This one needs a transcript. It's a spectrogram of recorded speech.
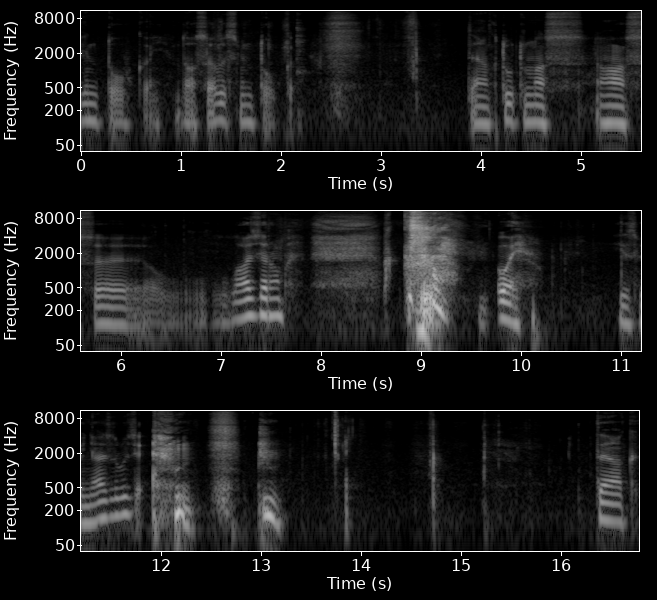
вінтовкою. Да, Сайлес з. Так, тут у нас ага, з е, лазером. Ой. Извиняюсь, друзі. Так,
